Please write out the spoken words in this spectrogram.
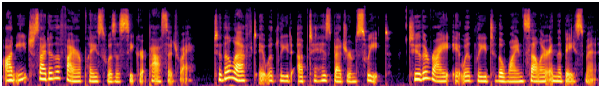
On each side of the fireplace was a secret passageway. To the left, it would lead up to his bedroom suite. To the right, it would lead to the wine cellar in the basement,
